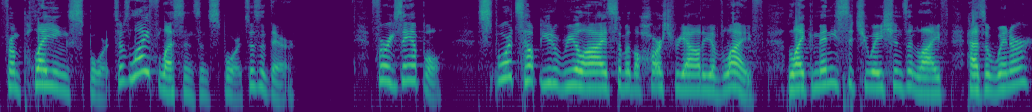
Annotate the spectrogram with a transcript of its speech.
from playing sports. There's life lessons in sports, isn't there? For example, sports help you to realize some of the harsh reality of life. Like many situations in life, has a winner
